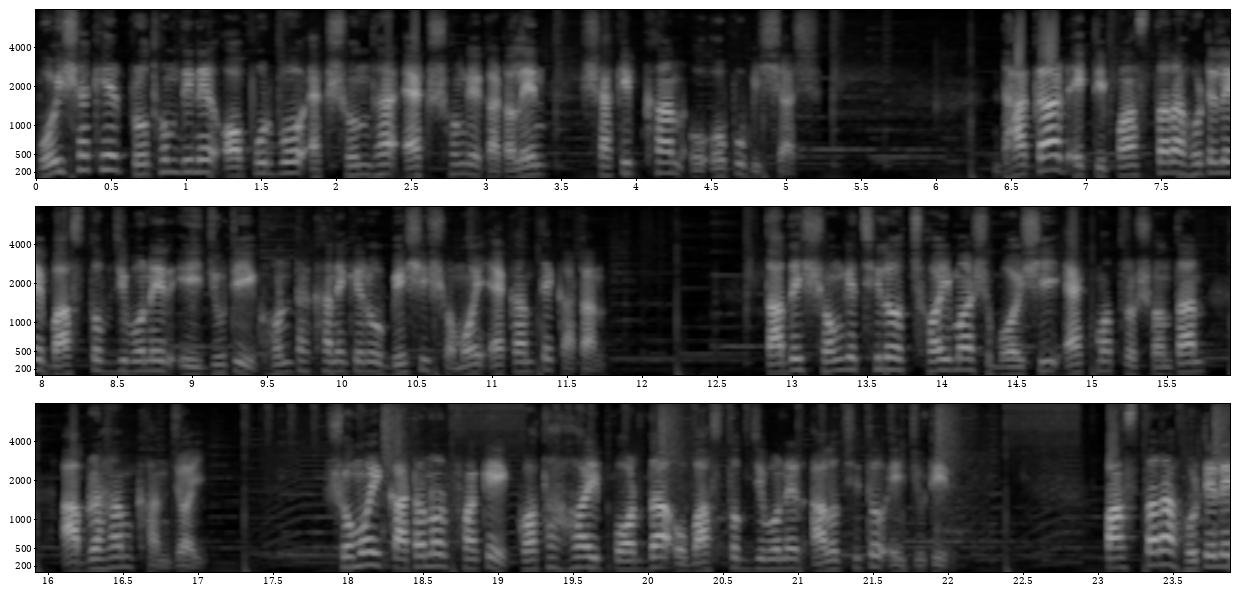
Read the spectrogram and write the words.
বৈশাখের প্রথম দিনে অপূর্ব এক সন্ধ্যা একসঙ্গে কাটালেন শাকিব খান ও অপু বিশ্বাস। ঢাকার একটি পাঁচতারা হোটেলে বাস্তব জীবনের এই জুটি ঘণ্টাখানেকেরও বেশি সময় একান্তে কাটান। তাদের সঙ্গে ছিল ছয় মাস বয়সী একমাত্র সন্তান আব্রাহাম খান জয়। সময় কাটানোর ফাঁকে কথা হয় পর্দা ও বাস্তব জীবনের আলোচিত এই জুটির। পাঁচতারা হোটেলে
